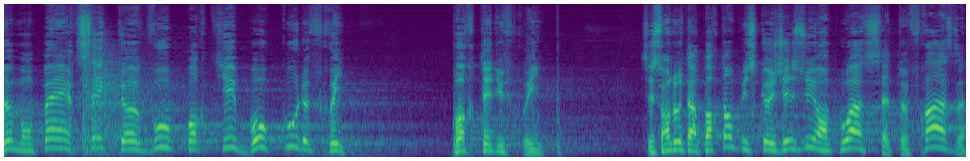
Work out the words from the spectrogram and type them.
de mon Père, c'est que vous portiez beaucoup de fruits. Portez du fruit. C'est sans doute important puisque Jésus emploie cette phrase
